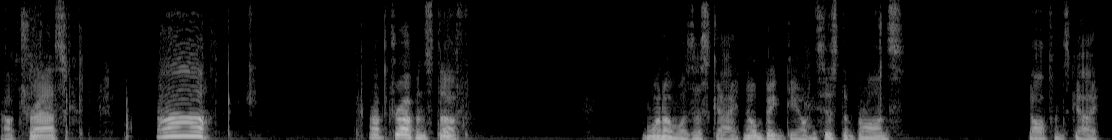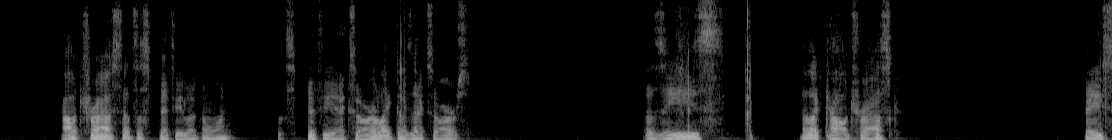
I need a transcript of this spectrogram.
Kyle Trask. Ah! Stop dropping stuff. One of them was this guy. No big deal. He's just a bronze Dolphins guy. Kyle Trask. That's a spiffy looking one. A spiffy XR. I like those XRs. Azeez. Another Kyle Trask. Base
